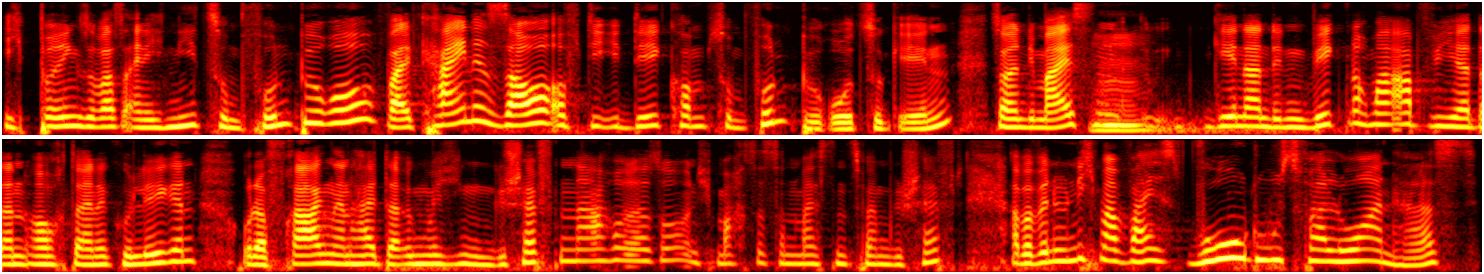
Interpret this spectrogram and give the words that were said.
ich bringe sowas eigentlich nie zum Fundbüro, weil keine Sau auf die Idee kommt, zum Fundbüro zu gehen, sondern die meisten mhm. gehen dann den Weg nochmal ab, wie ja dann auch deine Kollegin, oder fragen dann halt da irgendwelchen Geschäften nach oder so. Und ich mache das dann meistens beim Geschäft. Aber wenn du nicht mal weißt, wo du es verloren hast,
